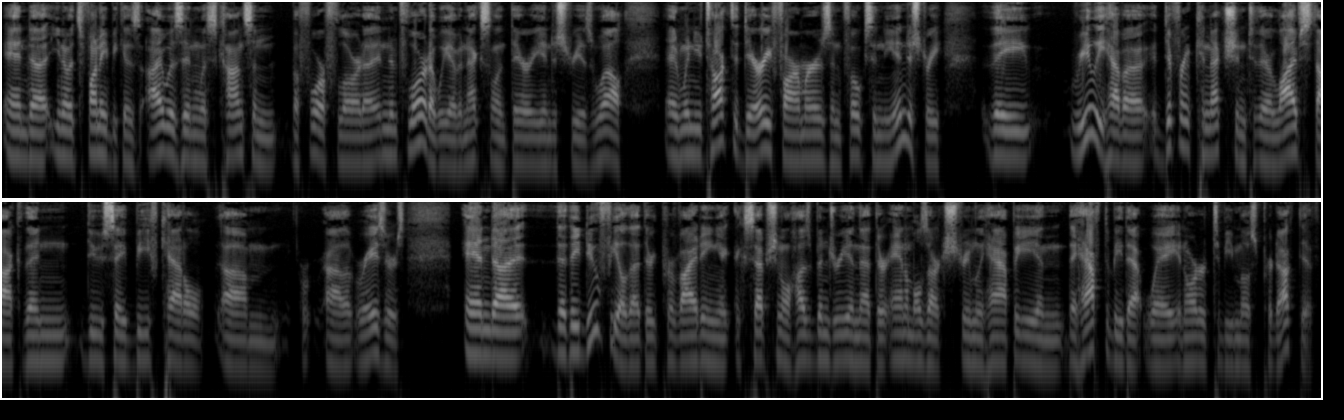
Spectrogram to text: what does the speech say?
And uh, you know it's funny because I was in Wisconsin before Florida, and in Florida we have an excellent dairy industry as well. And when you talk to dairy farmers and folks in the industry, they really have a, different connection to their livestock than do, say, beef cattle um, uh, raisers. And uh, that they do feel that they're providing exceptional husbandry and that their animals are extremely happy and they have to be that way in order to be most productive.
